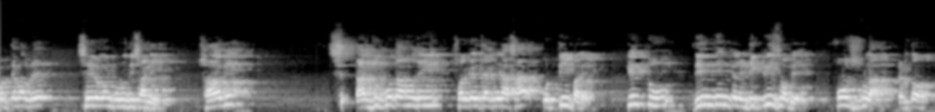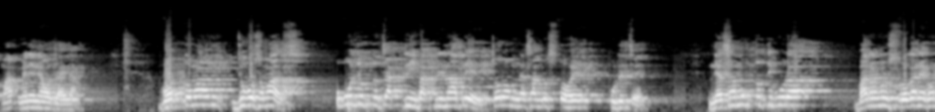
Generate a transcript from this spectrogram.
করতে পারবে সেই রকম কোনো দিশা নেই। স্বাভাবিক তার যোগ্যতা অনুযায়ী সরকারি চাকরির আশা করতেই পারে। কিন্তু দিন দিন কালে ডিক্রিজ হবে পোস্টগুলা এটা তো মেনে নেওয়া যায় না। বর্তমান যুব সমাজ উপযুক্ত চাকরি বাকরি না পেয়ে চরম নেশাগ্রস্ত হয়ে উঠেছে। নেশামুক্ত ত্রিপুরা বানানোর স্লোগান এখন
